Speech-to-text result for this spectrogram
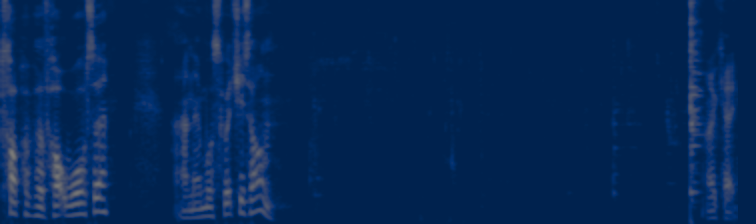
top up of hot water and then we'll switch it on. Okay.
